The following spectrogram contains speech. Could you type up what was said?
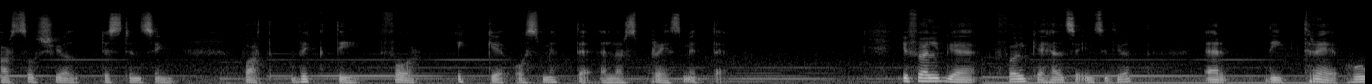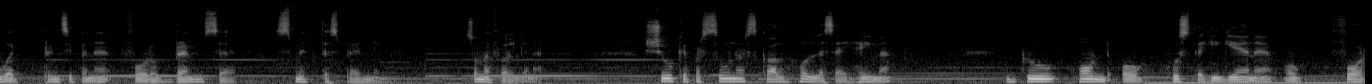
har social distancing vært viktig for ikke å smitte eller spre smitte. Ifølge Folkehelseinstituttet er de tre principerna för att bromsa smittspridning som är följande. Sjuka personer ska hålla sig hemma. God hand och hostehygien och för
